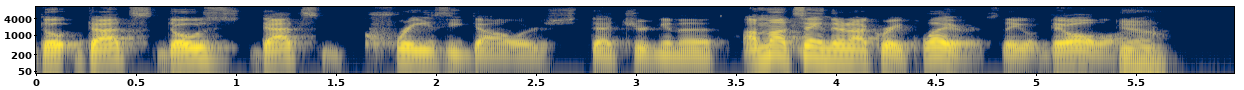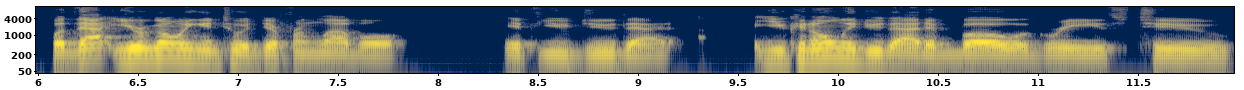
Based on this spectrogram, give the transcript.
Th- that's those that's crazy dollars that you're gonna. I'm not saying they're not great players. They they all are. Yeah. But that you're going into a different level if you do that. You can only do that if Bo agrees to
